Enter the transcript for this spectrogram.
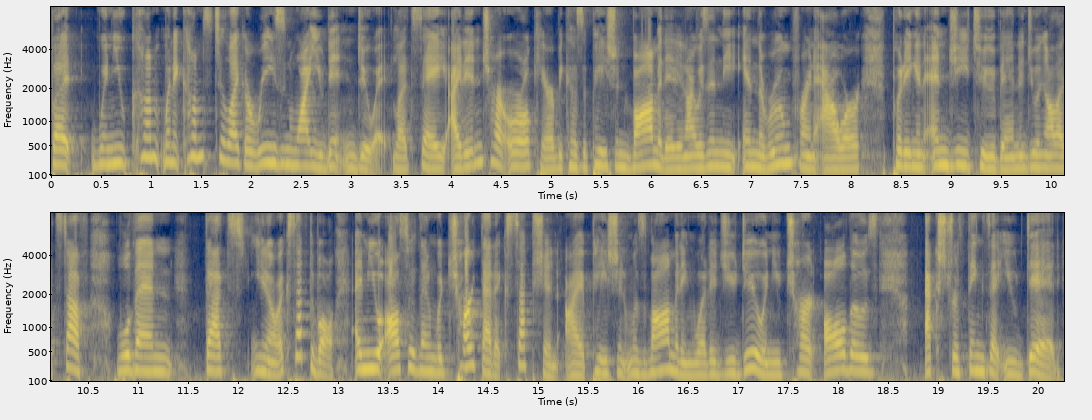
But when you come, when it comes to like a reason why you didn't do it, let's say I didn't chart oral care because the patient vomited and I was in the in the room for an hour putting an NG tube in and doing all that stuff. Well, then that's you know acceptable. And you also then would chart that exception. I patient was vomiting. What did you do? And you chart all those extra things that you did.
